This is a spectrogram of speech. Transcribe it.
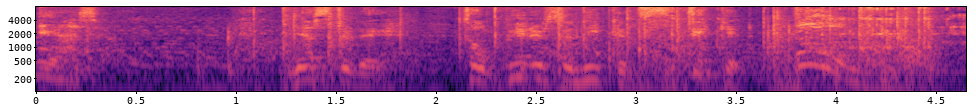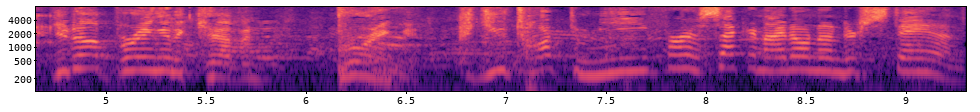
Yes. Yesterday, told Peterson he could stick it. Boom! You're not bringing it, Kevin. Bring it. Could you talk to me for a second? I don't understand.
